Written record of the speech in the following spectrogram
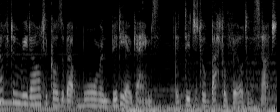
I often read articles about war and video games, the digital battlefield and such.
